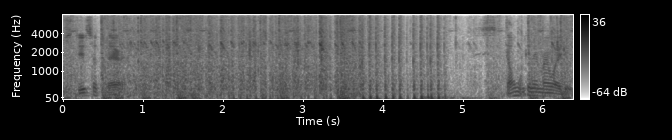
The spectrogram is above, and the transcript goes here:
This dude's up there. Just Don't get in my way, dude.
